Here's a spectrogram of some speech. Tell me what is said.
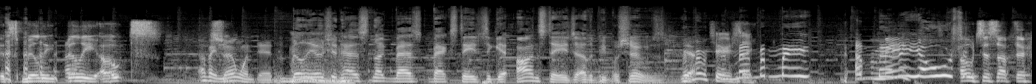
It's Billy Billy Oates. I think no one did. Billy Ocean has snuck bas- backstage to get on stage at other people's shows. Remember, Seriously. remember me? I'm Billy Ocean. Oates is up there.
